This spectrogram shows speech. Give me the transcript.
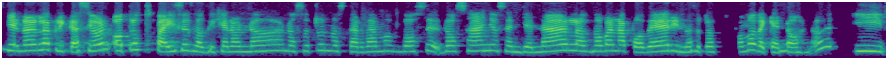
llenar la aplicación. Otros países nos dijeron, no, nosotros nos tardamos 12, dos años en llenarlas, no van a poder. Y nosotros, ¿cómo de que no? no? Y,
